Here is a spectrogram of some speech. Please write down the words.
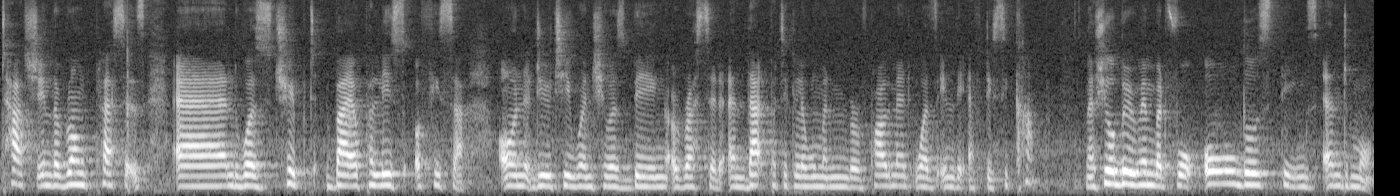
touched in the wrong places and was tripped by a police officer on duty when she was being arrested. And that particular woman member of parliament was in the FDC camp. Now, she'll be remembered for all those things and more.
